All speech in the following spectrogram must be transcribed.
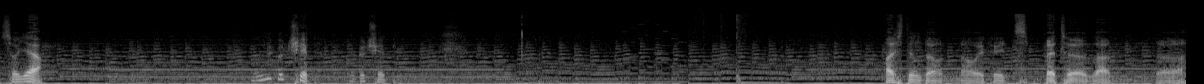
So yeah, good ship, a good shape. I still don't know if it's better than the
